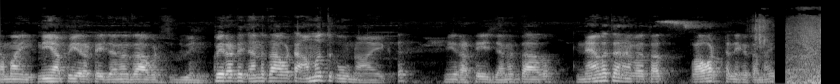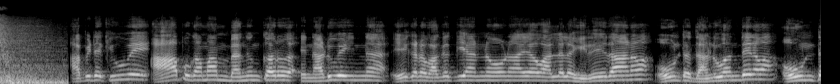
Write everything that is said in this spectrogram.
තමයි මේ අපේ රටේ ජනතාවට සිදු වෙන්නේ අපේ රටේ ජනතාවට අමතක වුණා ඒක. මේ රටේ ජනතාව නැවත නැවතත් රවට්ටන එක තමයි අපිට කිව්වේ ආපු ගමන් බැඳුම් කර නඩුවේ ඉන්න ඒකට වග කියන්න ඕන අය අල්ලලා හිරේ දානවා ඔවුන්ට දඬුවම් දෙනවා ඔවුන්ට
